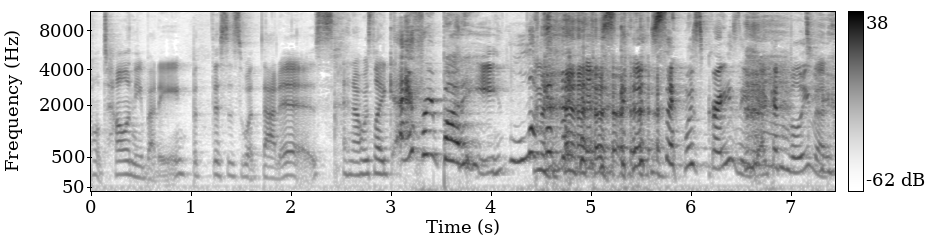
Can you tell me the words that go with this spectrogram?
don't tell anybody, but this is what that is. And I was like, everybody, look at this. it was crazy. I couldn't believe it.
